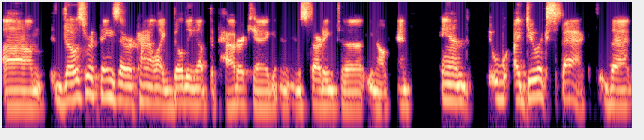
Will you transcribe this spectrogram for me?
um, those were things that were kind of like building up the powder keg and, and starting to you know and and I do expect that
